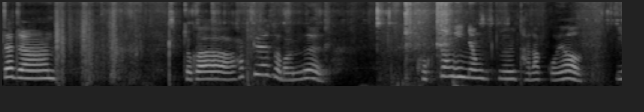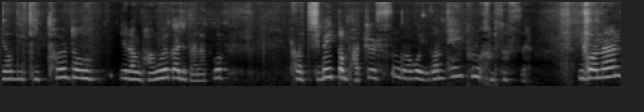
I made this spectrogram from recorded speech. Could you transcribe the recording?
짜잔 제가 학교에서 만든 걱정 인형을 달았고요. 여기 깃털도 이랑 방울까지 달았고 이건 집에 있던 밧줄 쓴 거고 이건 테이프로 감쌌어요. 이거는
